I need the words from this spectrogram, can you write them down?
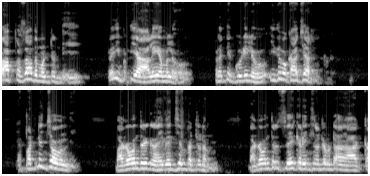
ఆ ప్రసాదం ఉంటుంది. ప్రతి ప్రతి ఆలయంలో ప్రతి గుడిలో ఇది ఒక ఆచారం ఇప్పుడు. ఎప్పటి నుంచో ఉంది. భగవంతుడికి నైవేద్యం పెట్టడం భగవంతుడు స్వీకరించినటువంటి ఆ యొక్క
